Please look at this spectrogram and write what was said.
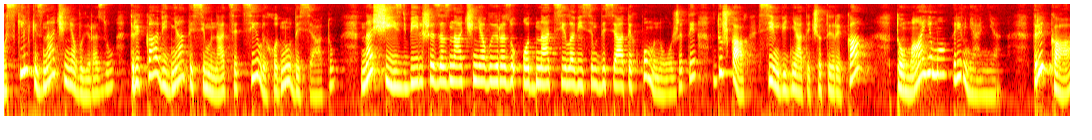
Оскільки значення виразу 3К відняти 17,1 на 6 більше за значення виразу 1,8 помножити в дужках 7 відняти 4К, то маємо рівняння. 3К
